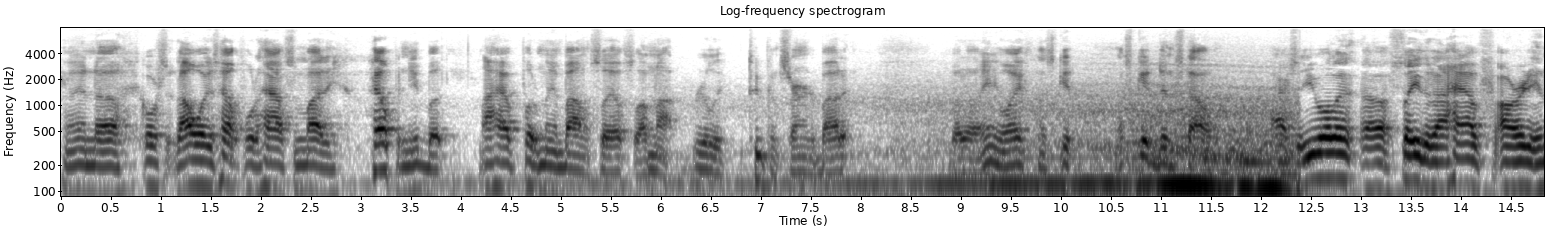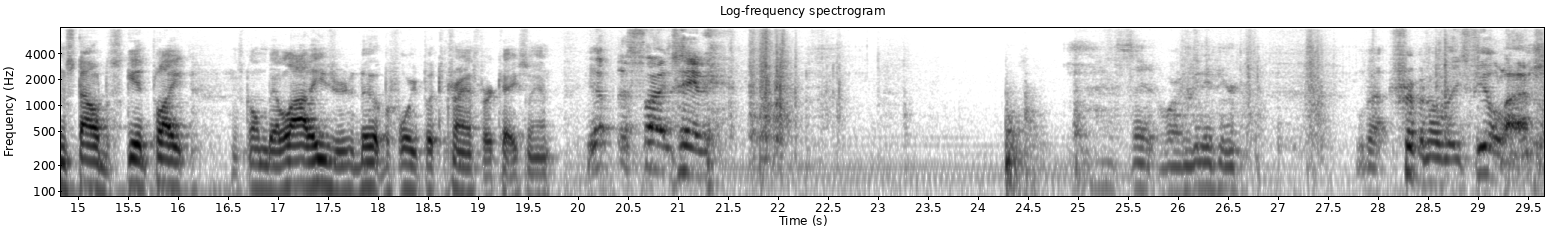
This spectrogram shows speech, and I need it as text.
And uh, of course, it's always helpful to have somebody helping you, but I have put them in by myself, so I'm not really too concerned about it. But uh, anyway, let's get let's get it installed. All right, so you will uh, see that I have already installed the skid plate. It's going to be a lot easier to do it before you put the transfer case in. Yep, this thing's heavy. Set it where I can get in here without tripping over these fuel lines.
